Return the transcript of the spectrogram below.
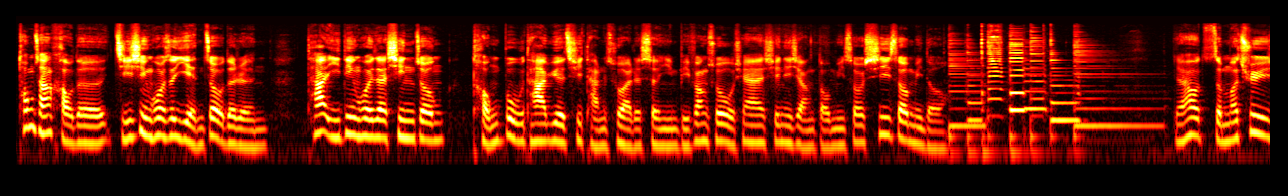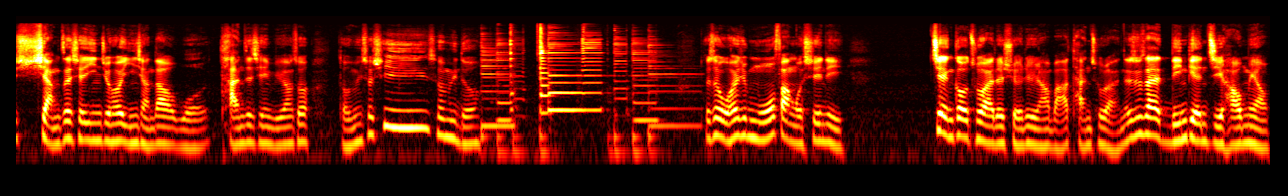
通常好的即兴或是演奏的人，他一定会在心中同步他乐器弹出来的声音。比方说，我现在心里想哆咪嗦西嗦咪哆，然后怎么去想这些音，就会影响到我弹这些。比方说哆咪嗦西嗦咪哆，就是我会去模仿我心里建构出来的旋律，然后把它弹出来。那就在零点几毫秒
